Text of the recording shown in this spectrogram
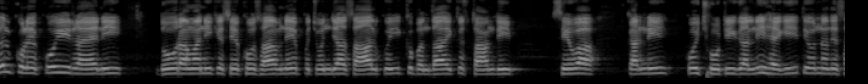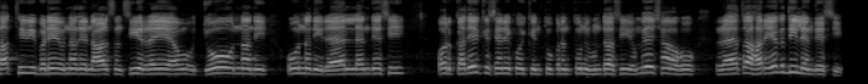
ਬਿਲਕੁਲ ਇਹ ਕੋਈ ਰਾਏ ਨਹੀਂ। ਦੋ ਰਾਵਾਂ ਨਹੀਂ ਕਿ ਸੇਖੋ ਸਾਹਿਬ ਨੇ 55 ਸਾਲ ਕੋਈ ਇੱਕ ਬੰਦਾ, ਇੱਕ ਸਥਾਨ ਦੀ ਸੇਵਾ ਕਰਨੀ ਕੋਈ ਛੋਟੀ ਗੱਲ ਨਹੀਂ ਹੈਗੀ ਤੇ ਉਹਨਾਂ ਦੇ ਸਾਥੀ ਵੀ ਬੜੇ ਉਹਨਾਂ ਦੇ ਨਾਲ ਸੰਸੀਰ ਰਹੇ ਆ। ਉਹ ਜੋ ਉਹਨਾਂ ਦੀ, ਉਹ ਉਹਨਾਂ ਦੀ ਰਾਏ ਲੈਂਦੇ ਸੀ ਔਰ ਕਦੇ ਕਿਸੇ ਨੇ ਕੋਈ ਕਿੰਤੂ ਪਰੰਤੂ ਨਹੀਂ ਹੁੰਦਾ ਸੀ। ਹਮੇਸ਼ਾ ਉਹ ਰਾਏ ਤਾਂ ਹਰੇਕ ਦੀ ਲੈਂਦੇ ਸੀ।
